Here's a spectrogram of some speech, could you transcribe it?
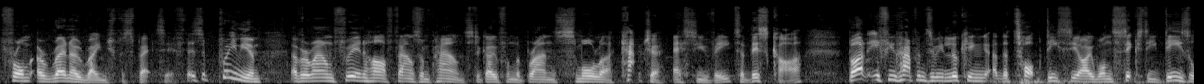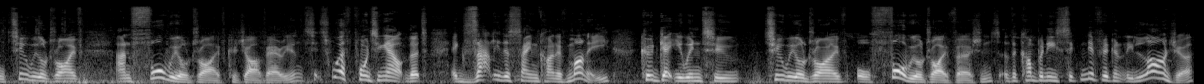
from a Renault range perspective. There's a premium of around £3,500 to go from the brand's smaller Captur SUV to this car. But if you happen to be looking at the top DCI 160 diesel two wheel drive and four wheel drive Kadjar variants, it's worth pointing out that exactly the same kind of money could get you into two wheel drive or four wheel drive versions of the company's significantly larger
